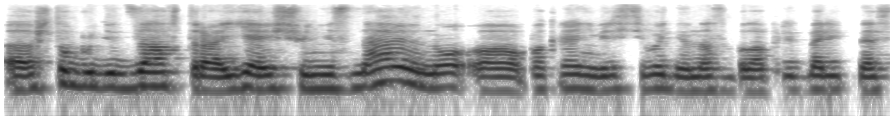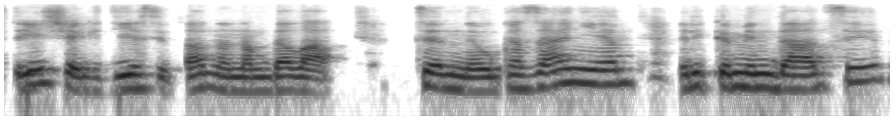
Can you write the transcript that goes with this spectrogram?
А, что будет завтра, я еще не знаю, но, а, по крайней мере, сегодня у нас была предварительная встреча, где Светлана нам дала ценные указания, рекомендации.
